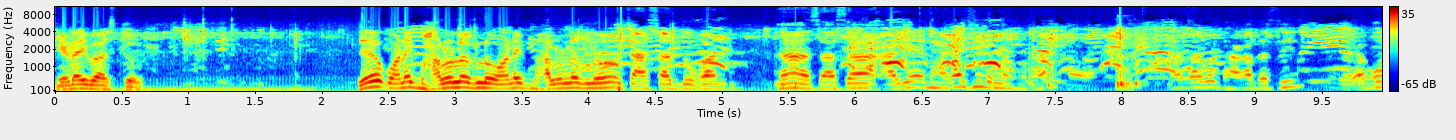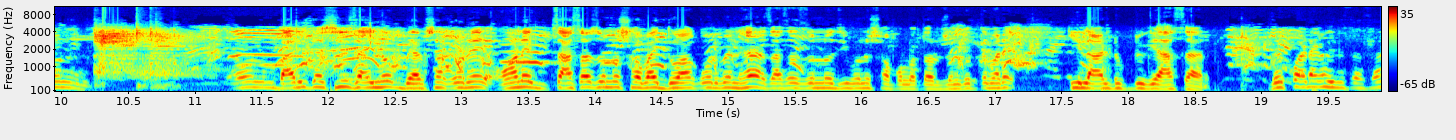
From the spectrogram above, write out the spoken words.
এটাই বাস্তব। যাই হোক অনেক ভালো লাগল অনেক ভালো লাগল চাচার দোকান। হ্যাঁ চাচা, আগে ঢাকায় ছিলেন না চাচা। এখন ঢাকাতে ছিল এখন এখন বাড়িতে আসি যাই হোক, ব্যবসা করে। অনেক চাচার জন্য সবাই দোয়া করবেন হ্যাঁ চাচার জন্য জীবনে সফলতা অর্জন করতে পারে। কি লাল টুকটুকি আচার। দেখ কয় টাকা হয়েছে চাচা?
